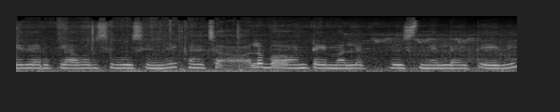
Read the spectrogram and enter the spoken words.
ఐదారు ఫ్లవర్స్ పూసింది కానీ చాలా బాగుంటాయి మల్లె పూలు స్మెల్ అయితే ఇది.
